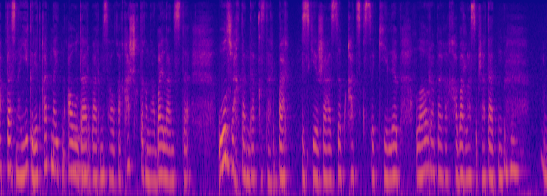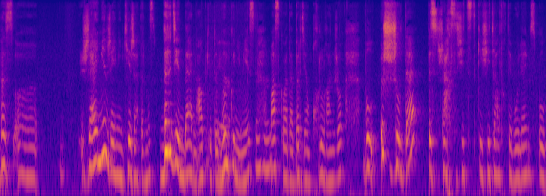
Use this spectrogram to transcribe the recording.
аптасына екі рет қатынайтын ауылдар бар мысалға қашықтығына байланысты. Ол жақтан да қыздар бар. Бізге жазып қатысқысы келіп лаура апайға хабарласып жататын. Біз жаймен жаймен келе жатырмыз. Бірден бәрін алып кету yeah. Иә. мүмкін емес. Москвада бірден құрылған жоқ. Бұл үш жылда біз жақсы жетістікке жете алдық деп ойлаймыз. Бұл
